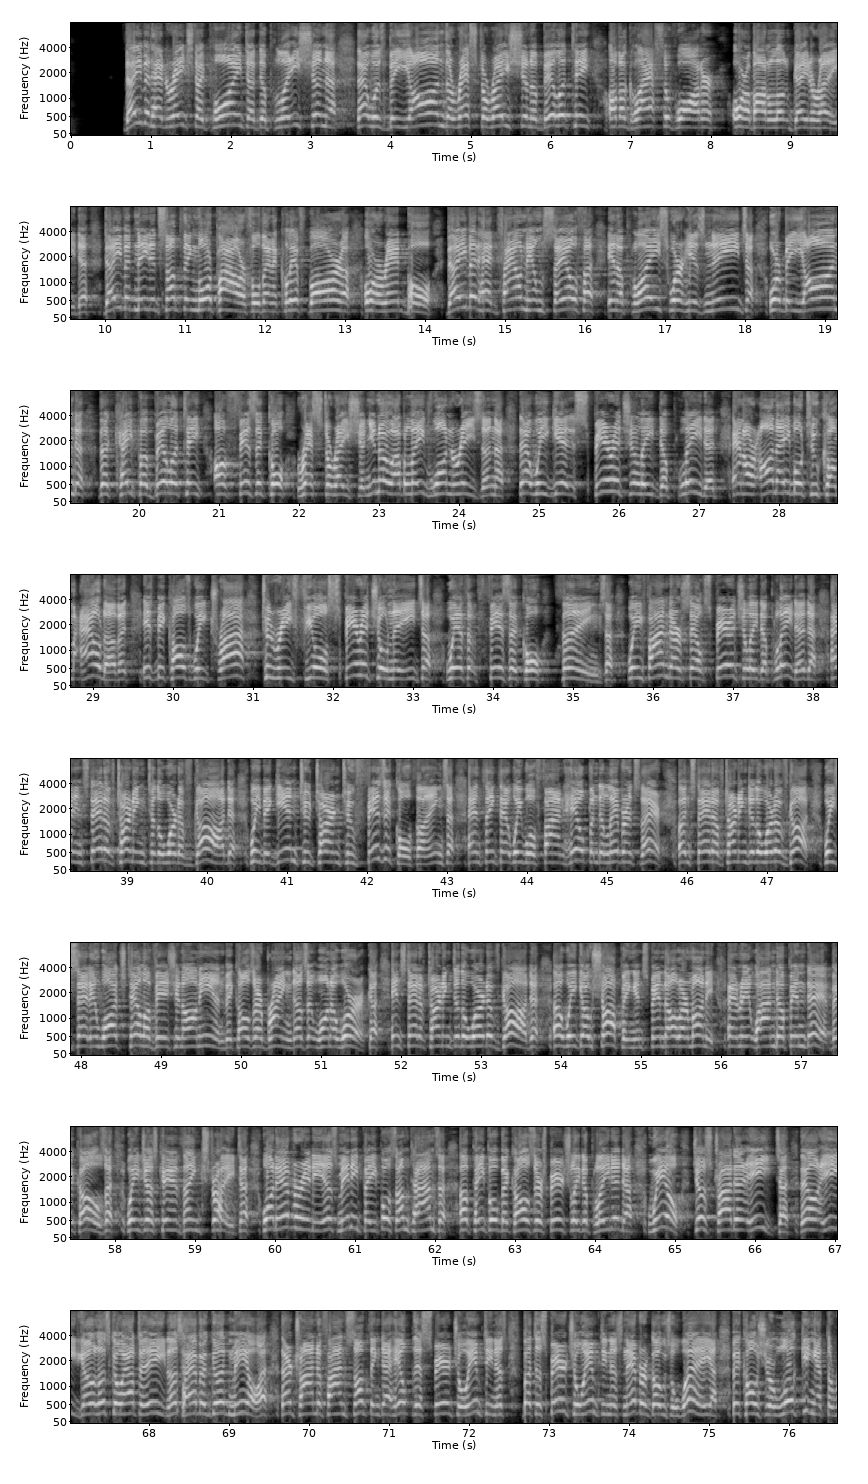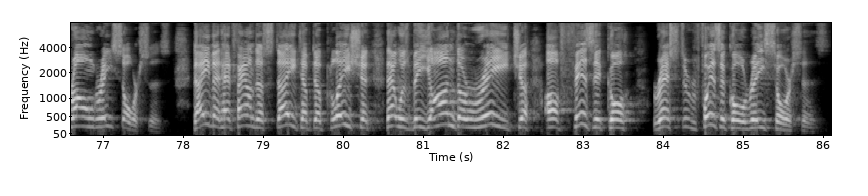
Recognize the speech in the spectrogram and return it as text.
David had reached a point of depletion uh, that was beyond the restoration ability of a glass of water or a bottle of Gatorade. David needed something more powerful than a Clif Bar uh, or a Red Bull. David had found himself uh, in a place where his needs uh, were beyond the capability of physical restoration. You know, I believe one reason that we get spiritually depleted and are unable to come out of it is because we try to refuel spiritual needs with physical things. We find ourselves spiritually depleted, and instead of turning to the Word of God, we begin to turn to physical things and think that we will find help and deliverance there. Instead of turning to the Word of God, we sit and watch television on end because our brain doesn't want to work. Instead of turning to the Word of God, uh, we go shopping and spend all our money and wind up in debt because uh, we just can't think straight. Uh, whatever it is, many people, sometimes people, because they're spiritually depleted, will just try to eat. they'll eat, go, let's go out to eat, let's have a good meal. Uh, they're trying to find something to help this spiritual emptiness, but the spiritual emptiness never goes away uh, because you're looking at the wrong resources. David had found a state of depletion that was beyond the reach uh, of physical, rest, physical resources.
